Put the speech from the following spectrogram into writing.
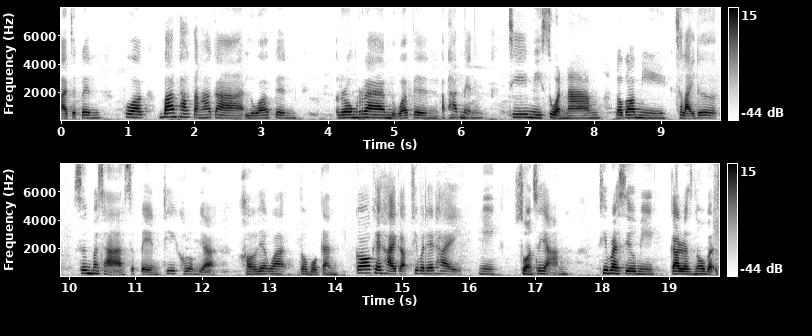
อาจจะเป็นพวกบ้านพักตากอากาศ หรือว่าเป็นโรงแรมหรือว่าเป็นอพาร์ตเมนต์ที่มีสวนน้ำแล้วก็มีสไลเดอร์ซึ่งภาษาสเปนที่โคลอมเบีย เขาเรียกว่า tobogán ก็คล้ายๆกับที่ประเทศไทยมีสวนสยาม ที่บราซิลมีกาลาสโนเบส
